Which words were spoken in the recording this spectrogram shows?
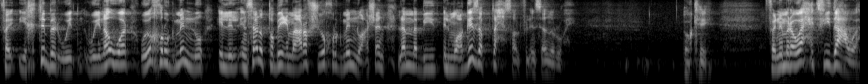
فيختبر وينور ويخرج منه اللي الإنسان الطبيعي ما يعرفش يخرج منه عشان لما بي المعجزة بتحصل في الإنسان الروحي. okay. فنمرة واحد في دعوة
